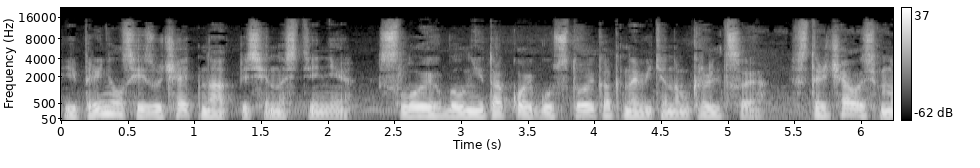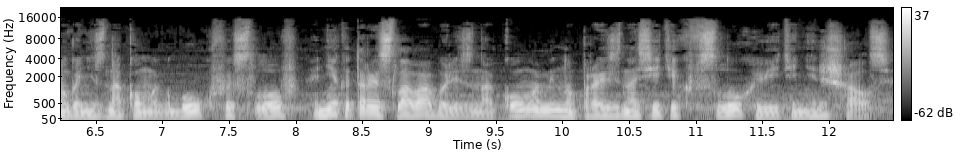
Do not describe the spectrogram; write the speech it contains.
и принялся изучать надписи на стене. Слой их был не такой густой, как на Витином крыльце. Встречалось много незнакомых букв и слов. Некоторые слова были знакомыми, но произносить их вслух Витя не решался.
